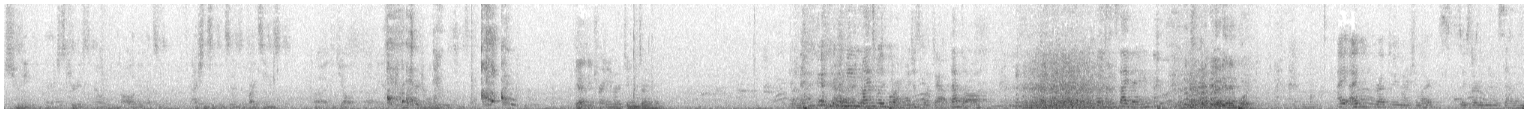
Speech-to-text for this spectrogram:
shooting, I'm just curious to know, you know, all of you had some action sequences and fight scenes. Uh, Did y'all, uh, I guess, train or what were your routines like? Yeah, any training routines or anything? I mean, mine's really boring. I just worked out. That's all. it's exciting. Good and important. I, I grew up doing martial arts, so I started when I was seven.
